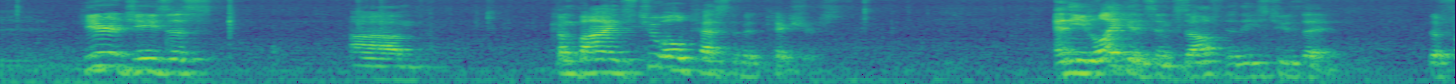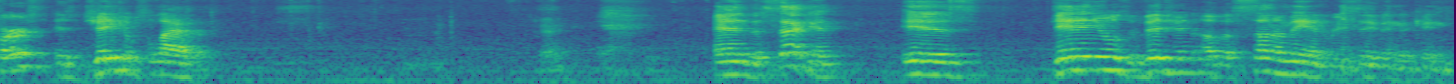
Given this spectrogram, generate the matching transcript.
Here, Jesus um, combines two Old Testament pictures. And he likens himself to these two things. The first is Jacob's ladder. Okay. And the second is Daniel's vision of the Son of Man receiving the kingdom.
